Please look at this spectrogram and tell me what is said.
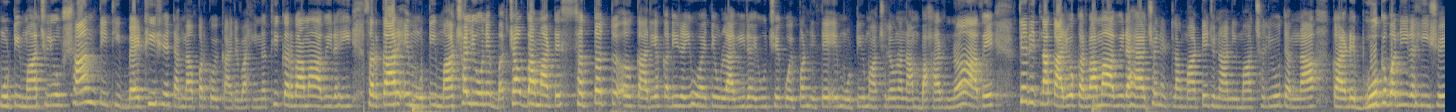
મોટી માછલીઓ શાંતિથી બેઠી છે. તેમના પર કોઈ કાર્યવાહી નથી કરવામાં આવી રહી. સરકાર એ મોટી માછલીઓને બચાવવા માટે સતત કાર્ય કરી રહી હોય તેવું લાગી રહ્યું છે. કોઈ પણ રીતે એ મોટી માછલીઓના નામ બહાર ન આવે તે રીતના કાર્યો કરવામાં આવી રહ્યા છે ને એટલા માટે જ નાની માછલીઓ તેમના કારણે ભોગ બની રહી છે.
